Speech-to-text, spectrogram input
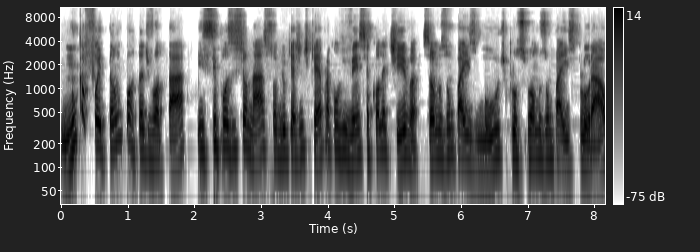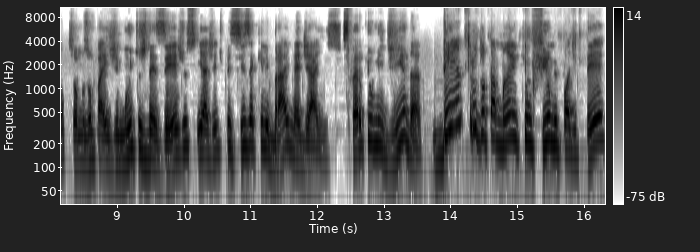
Nunca foi tão importante votar e se posicionar sobre o que a gente quer para a convivência coletiva. Somos um país múltiplo, somos um país plural, somos um país de muitos desejos e a gente precisa equilibrar e mediar isso. Espero que o Medida, dentro do tamanho que um filme pode ter,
